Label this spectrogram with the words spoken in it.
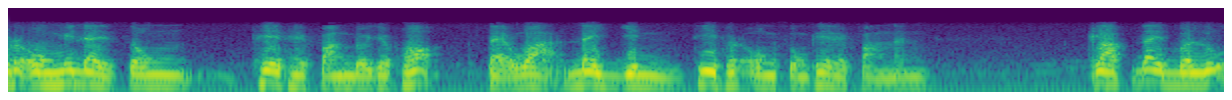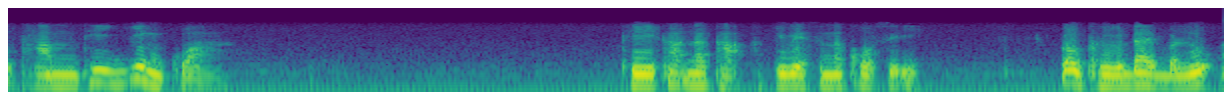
พระองค์ไม่ได้ทรงเทศให้ฟังโดยเฉพาะ แต่ว่าได้ยินที่พระองค์ทรงเทศให้ฟังนั้น กลับได้บรรลุธรรมที่ยิ่งกว่า ทีฆนคะกิเวสนโคสิอีก ก็คือได้บรรลุอ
